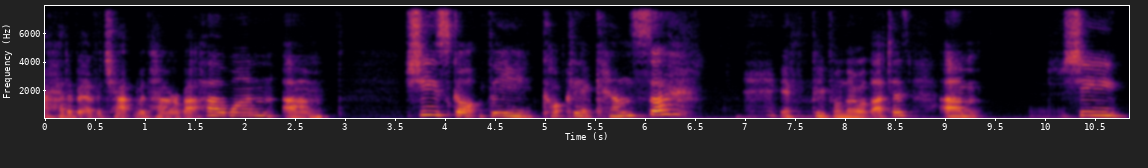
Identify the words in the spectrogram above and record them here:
I had a bit of a chat with her about her one. Um, She's got the cochlear Kanso, if people know what that is. Um, she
